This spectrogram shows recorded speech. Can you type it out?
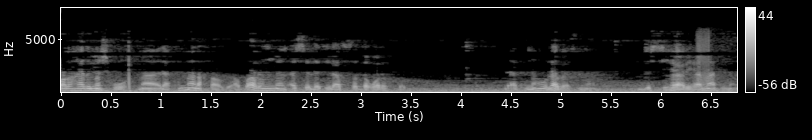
والله هذا مشهور ما لكن ما نقطع بها. الظاهر من الأشياء التي لا تصدق ولا تصدق لكنه لا بأس. نعم. باشتهارها ما في نعم.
